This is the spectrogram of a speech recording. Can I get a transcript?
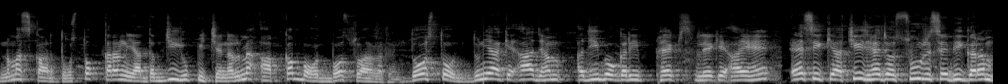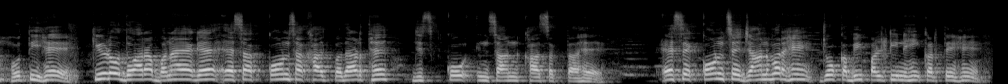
नमस्कार दोस्तों, करण यादव जी, यूपी चैनल में आपका बहुत बहुत स्वागत है। दोस्तों, दुनिया के आज हम अजीबो गरीब फैक्ट्स लेके आए हैं। ऐसी क्या चीज़ है जो सूर्य से भी गर्म होती है? कीड़ों द्वारा बनाया गया ऐसा कौन सा खाद्य पदार्थ है जिसको इंसान खा सकता है? ऐसे कौन से जानवर हैं जो कभी पलटी नहीं करते हैं?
